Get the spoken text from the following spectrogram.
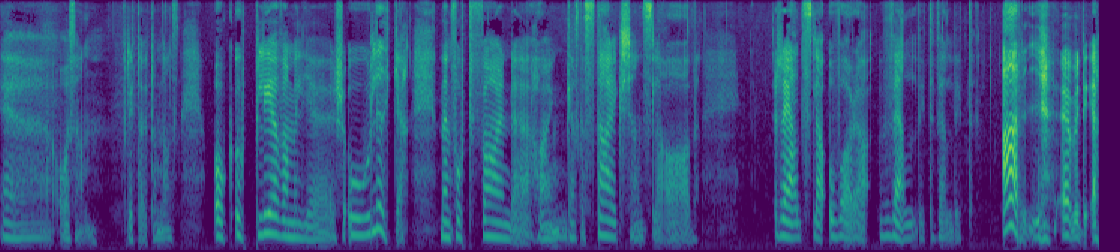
eh, och sen flytta utomlands och uppleva miljöer så olika men fortfarande ha en ganska stark känsla av rädsla och vara väldigt, väldigt arg över det.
